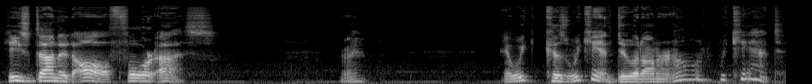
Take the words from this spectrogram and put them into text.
He's done it all for us, right? And we, because we can't do it on our own, we can't.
